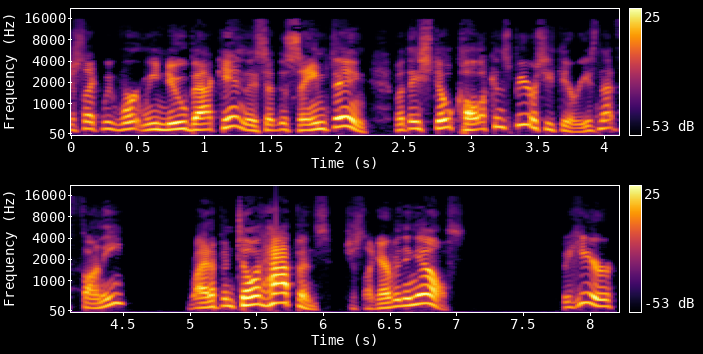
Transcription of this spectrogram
Just like we weren't, we knew back in. They said the same thing, but they still call it conspiracy theory. Isn't that funny? Right up until it happens, just like everything else. But here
